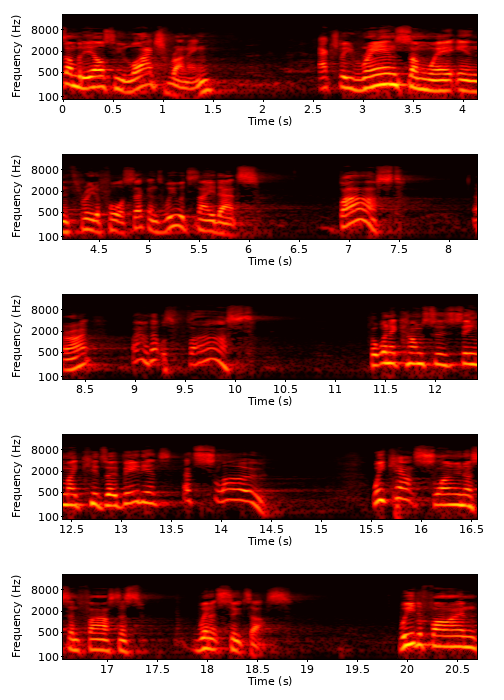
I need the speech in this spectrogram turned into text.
somebody else who likes running actually ran somewhere in three to four seconds, we would say that's fast. All right? Wow, that was fast. But when it comes to seeing my kids' obedience, that's slow. We count slowness and fastness when it suits us. We define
